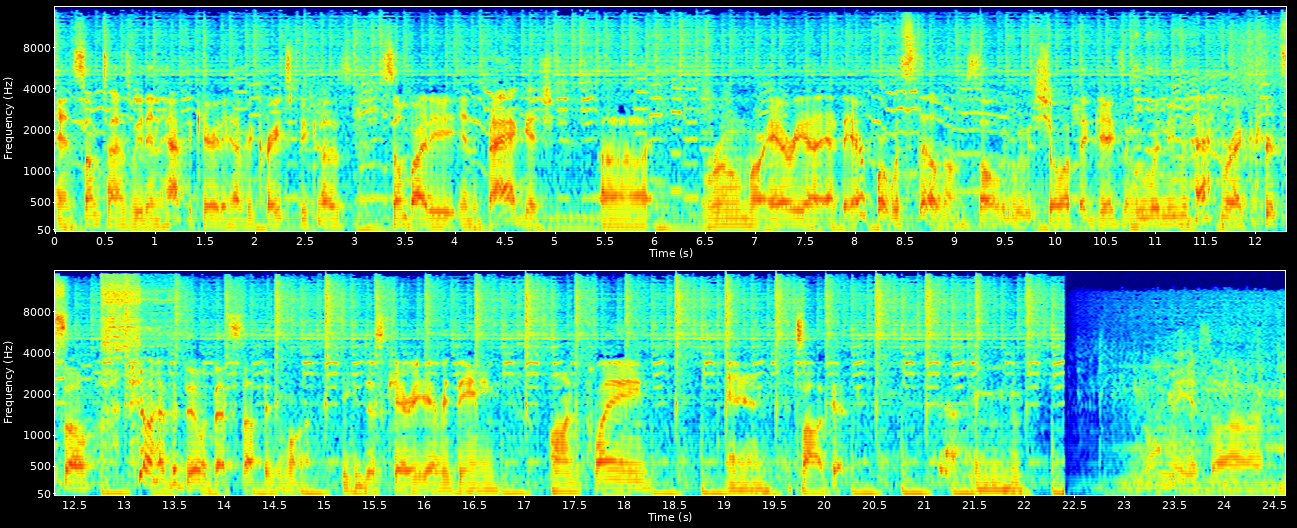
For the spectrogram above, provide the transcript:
And sometimes we didn't have to carry the heavy crates because somebody in the baggage uh, room or area at the airport would steal them. So we would show up at gigs and we wouldn't even have records. So you don't have to deal with that stuff anymore. You can just carry everything on the plane and it's all good. Mm-hmm. Normally it's a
